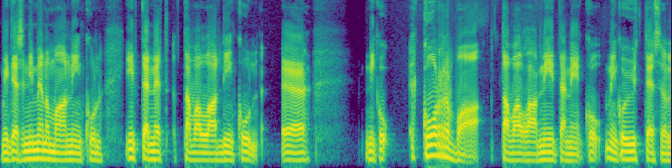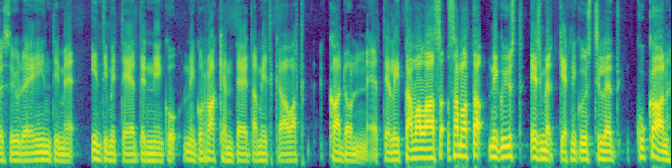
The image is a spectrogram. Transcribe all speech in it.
miten se nimenomaan niin kuin internet tavallaan niin kuin, ö, niin kuin korvaa tavallaan niitä niin kuin, niin kuin yhteisöllisyyden ja intime, intimiteetin niin kuin, niin kuin rakenteita, mitkä ovat kadonneet. Eli tavallaan sa- samalla niin kuin just esimerkki, että niin kuin just silleen, että kukaan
